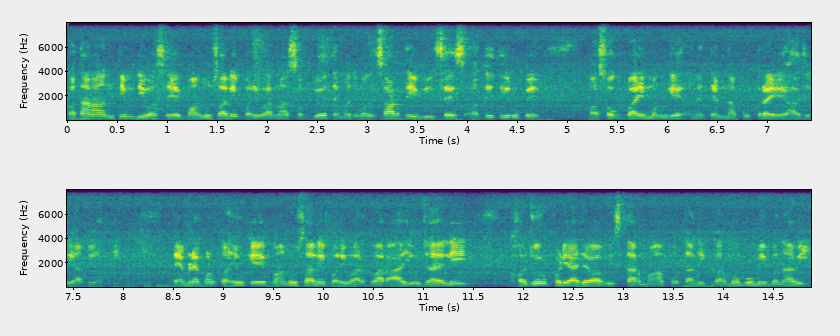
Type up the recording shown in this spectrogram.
કથાના અંતિમ દિવસે ભાનુશાલી પરિવારના સભ્યો તેમજ વલસાડથી વિશેષ અતિથિ રૂપે અશોકભાઈ મંગે અને તેમના પુત્રએ હાજરી આપી હતી. તેમણે પણ કહ્યું કે ભાનુશાલી પરિવાર દ્વારા યોજાયેલી ખજૂર ફળિયા જેવા વિસ્તારમાં પોતાની કર્મભૂમિ બનાવી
